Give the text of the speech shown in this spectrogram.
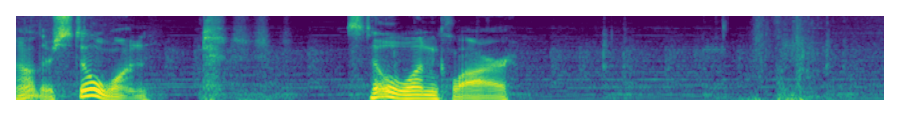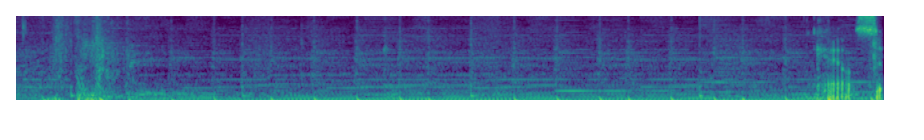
Oh, there's still one. still one Clar. Okay, let's see.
